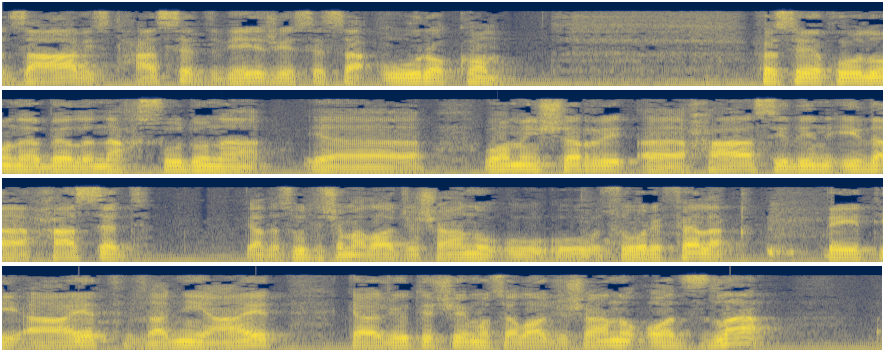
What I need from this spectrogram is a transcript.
zavist hased veže se sa urokom فسيقولون se yaquluna bel nahsuduna حاسد إذا حسد hasidin kada se utječemo Allah Đešanu u, u suri Felak peti ajet, zadnji ajet kaže utječemo se Allah Đešanu od zla e,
